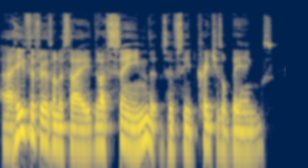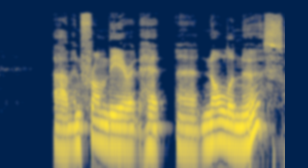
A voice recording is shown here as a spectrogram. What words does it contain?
Uh, he's the first one to say that I've seen that have said creatures or beings. Um, and from there, it hit uh, Nola Nurse,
